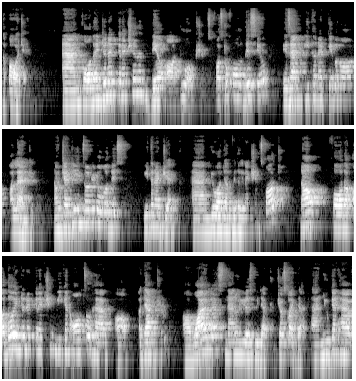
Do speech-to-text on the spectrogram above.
the power jack. And for the internet connection, there are two options. First of all, this here is an Ethernet cable or a LAN cable. Now gently insert it over this Ethernet jack and you are done with the connections part. Now for the other internet connection, we can also have a adapter, a wireless nano USB adapter, just like that. And you can have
